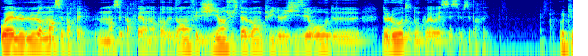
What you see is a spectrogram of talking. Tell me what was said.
Ouais, le, le lendemain c'est parfait. Le lendemain c'est parfait, on est encore dedans. On fait le J1 juste avant, puis le J0 de, de l'autre. Donc ouais, ouais, c'est- parfait. Ok.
